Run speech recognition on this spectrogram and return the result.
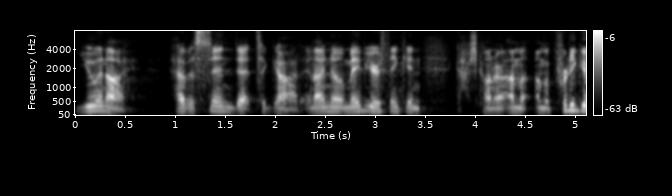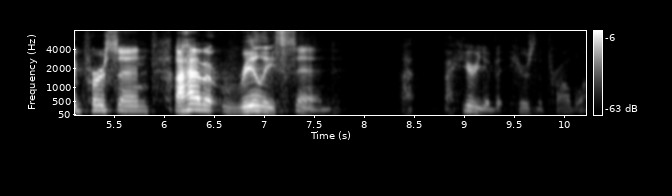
You and I have a sin debt to God. And I know maybe you're thinking, gosh, Connor, I'm a, I'm a pretty good person. I haven't really sinned. I, I hear you, but here's the problem.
